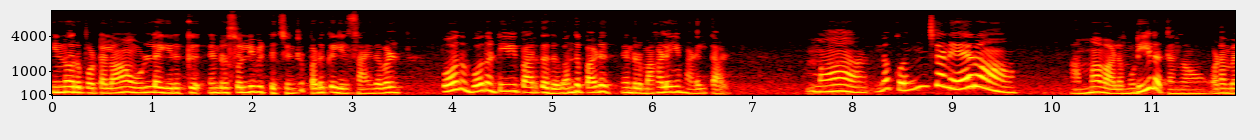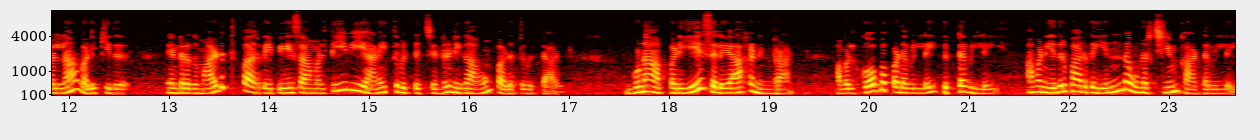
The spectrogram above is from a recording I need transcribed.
இன்னொரு பொட்டலாம் உள்ளே இருக்கு என்று சொல்லிவிட்டு சென்று படுக்கையில் சாய்ந்தவள். போதும் போதும் டிவி பார்த்தது. வந்து படு என்று மகளையும் அழைத்தாள். அம்மா இன்னும் கொஞ்ச நேரம். அம்மாவால் முடியல தங்கம். உடம்பெல்லாம் வலிக்குது என்றதும் அடுத்த வார்த்தை பேசாமல் டிவியை அணைத்து விட்டு சென்று நிகாவும் படுத்து விட்டாள். குணா அப்படியே சிலையாக நின்றான். அவள் கோபப்படவில்லை திட்டவில்லை. அவன் எதிர்பார்த்த எந்த உணர்ச்சியும் காட்டவில்லை.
